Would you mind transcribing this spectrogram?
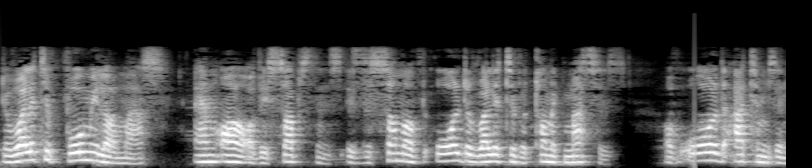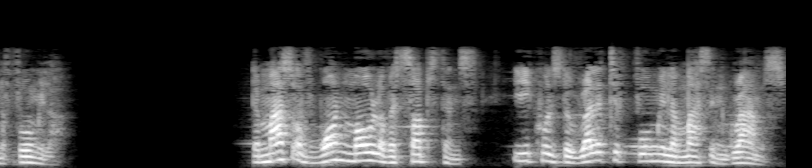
The relative formula mass, MR, of a substance is the sum of all the relative atomic masses of all the atoms in a formula. The mass of one mole of a substance equals the relative formula mass in grams.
